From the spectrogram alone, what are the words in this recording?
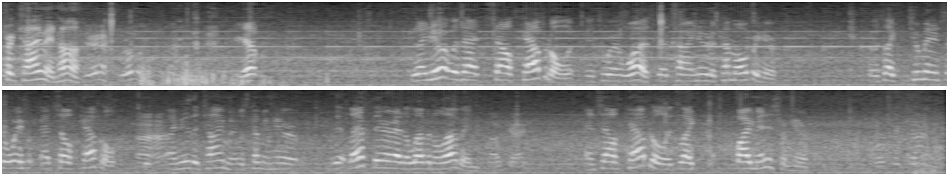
Perfect timing, huh? Yeah, really. Yep. Because I knew it was at South Capitol. It's where it was. That's how I knew to come over here. It was like two minutes away from, at South Capitol. Uh-huh. I knew the time it was coming here. It left there at 11:11, Okay. And South Capitol, it's like five minutes from here. Perfect time.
